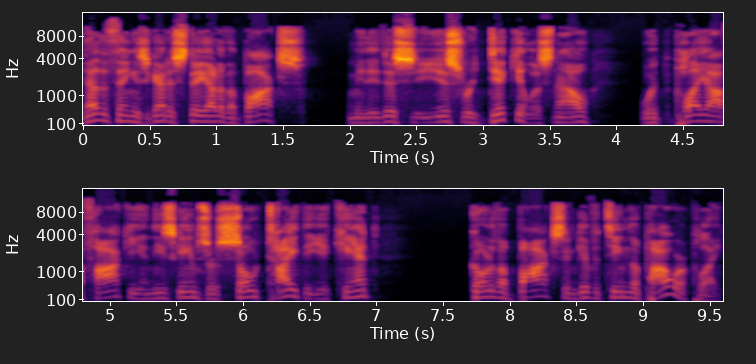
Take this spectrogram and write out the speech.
The other thing is you got to stay out of the box. I mean, they're just, it's just ridiculous now with playoff hockey, and these games are so tight that you can't go to the box and give a team the power play.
